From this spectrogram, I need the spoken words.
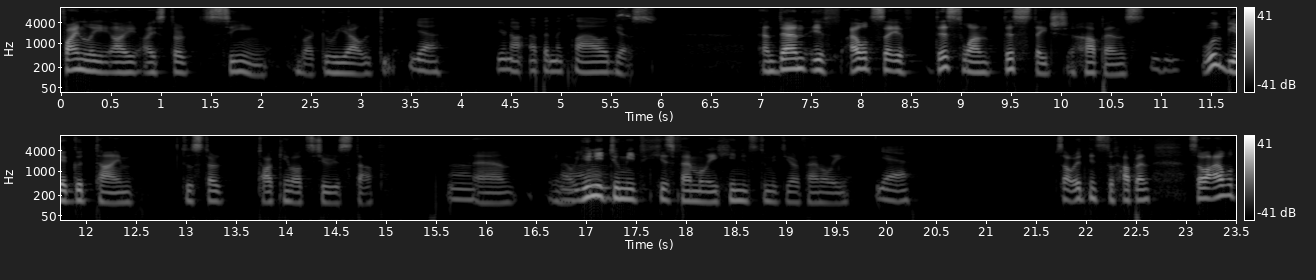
finally I I start seeing like reality Yeah. You're not up in the clouds. yes and then if I would say if this one this stage happens Mhm. Would be a good time to start talking about serious stuff. Uh, and you know you need to meet his family he needs to meet your family. Yeah. so it needs to happen. So i would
